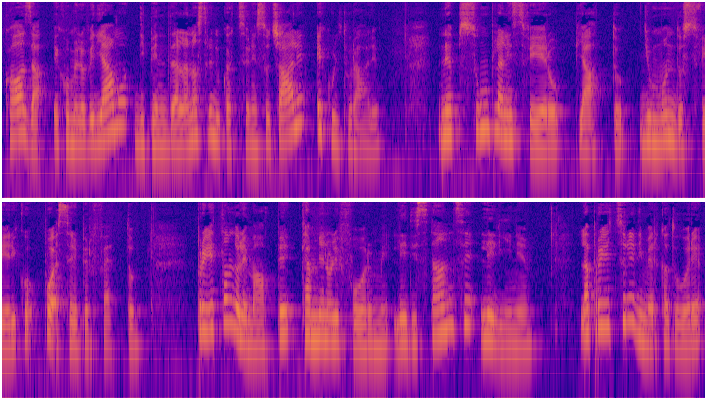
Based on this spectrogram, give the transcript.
Cosa e come lo vediamo dipende dalla nostra educazione sociale e culturale. Nessun planisfero piatto di un mondo sferico può essere perfetto. Proiettando le mappe cambiano le forme, le distanze, le linee. La proiezione di Mercatore,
